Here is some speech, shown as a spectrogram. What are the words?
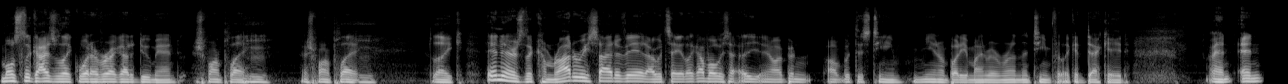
most of the guys were like, "Whatever I got to do, man. I just want to play. I just want to play." Like, and there's the camaraderie side of it. I would say, like, I've always, had- you know, I've been uh, with this team. Me and a buddy of mine have been running the team for like a decade, and and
